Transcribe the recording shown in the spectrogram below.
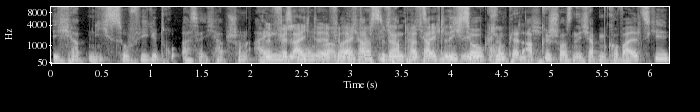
ich habe nicht so viel getrunken. Also ich habe schon einiges Vielleicht, getrunken, äh, aber vielleicht ich hast du ich dann hab, ich tatsächlich hab nicht so komplett nicht- abgeschossen. Ich habe einen Kowalski.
